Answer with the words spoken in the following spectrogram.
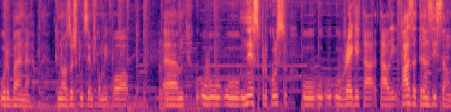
urbana, que nós hoje conhecemos como hip hop. Um, o- o- nesse percurso, o, o- reggae tá, tá ali, faz a transição.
